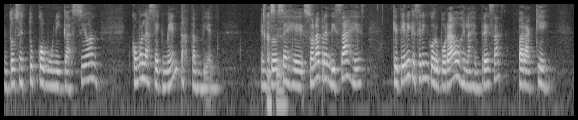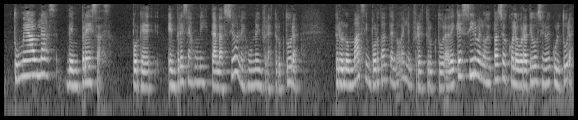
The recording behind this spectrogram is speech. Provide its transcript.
Entonces tu comunicación, cómo la segmentas también. Entonces eh, son aprendizajes que tienen que ser incorporados en las empresas. ¿Para qué? Tú me hablas de empresas, porque empresa es una instalación, es una infraestructura. Pero lo más importante no es la infraestructura. ¿De qué sirven los espacios colaborativos si no hay cultura?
